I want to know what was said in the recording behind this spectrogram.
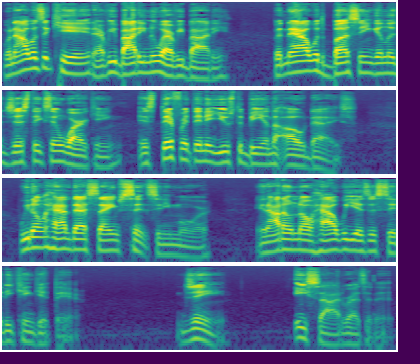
When I was a kid, everybody knew everybody, but now with busing and logistics and working, it's different than it used to be in the old days. We don't have that same sense anymore, and I don't know how we as a city can get there. Gene, Eastside resident.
